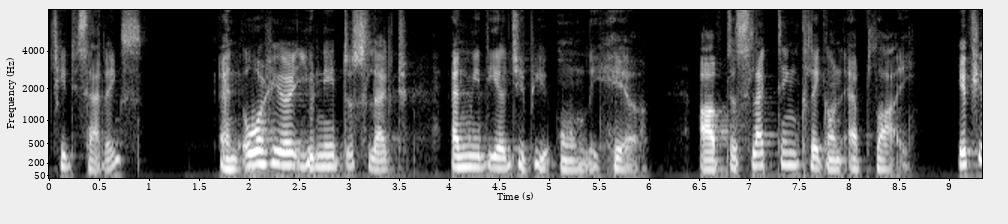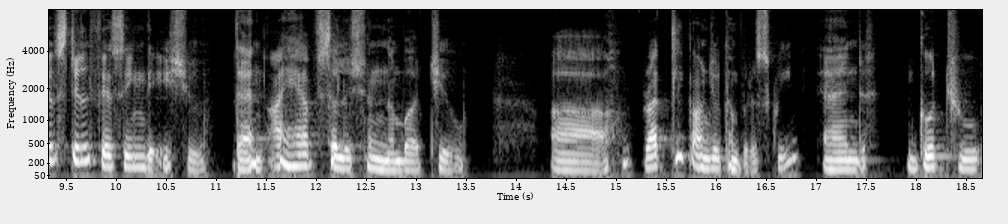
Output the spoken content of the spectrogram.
3d settings and over here you need to select NVIDIA GPU only here. After selecting, click on apply. If you're still facing the issue, then I have solution number two. Uh, right click on your computer screen and go to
